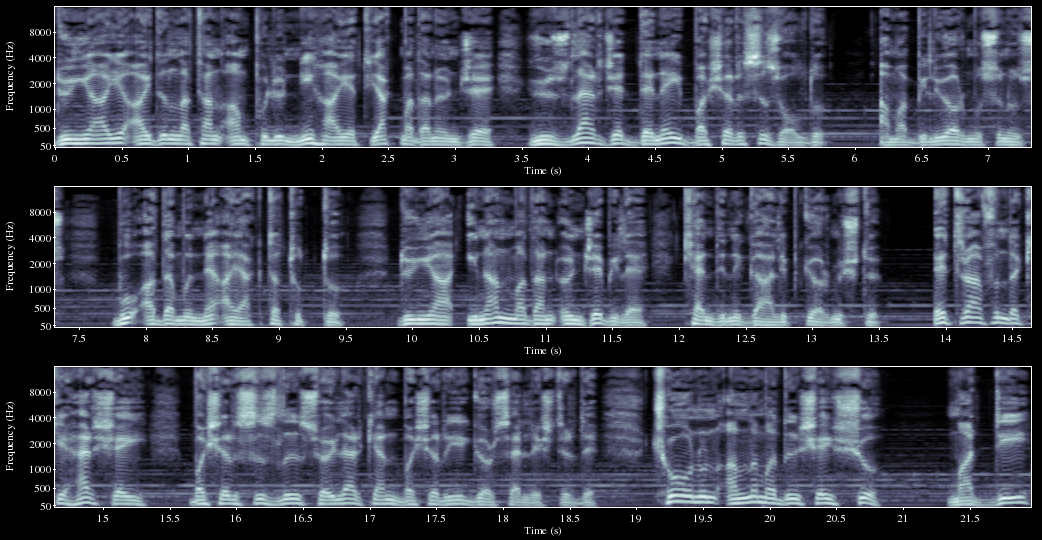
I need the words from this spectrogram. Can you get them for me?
Dünyayı aydınlatan ampulü nihayet yakmadan önce yüzlerce deney başarısız oldu. Ama biliyor musunuz, bu adamı ne ayakta tuttu? Dünya inanmadan önce bile kendini galip görmüştü. Etrafındaki her şey başarısızlığı söylerken başarıyı görselleştirdi. Çoğunun anlamadığı şey şu, maddi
